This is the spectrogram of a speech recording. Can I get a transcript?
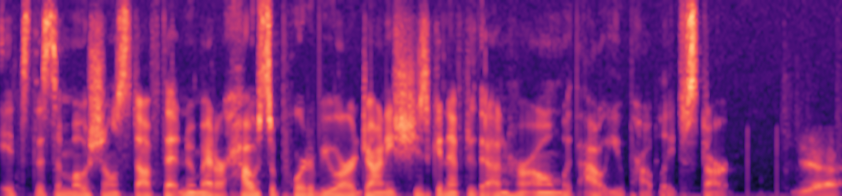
it's this emotional stuff that no matter how supportive you are, Johnny, she's gonna have to do that on her own without you probably to start. Yeah.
